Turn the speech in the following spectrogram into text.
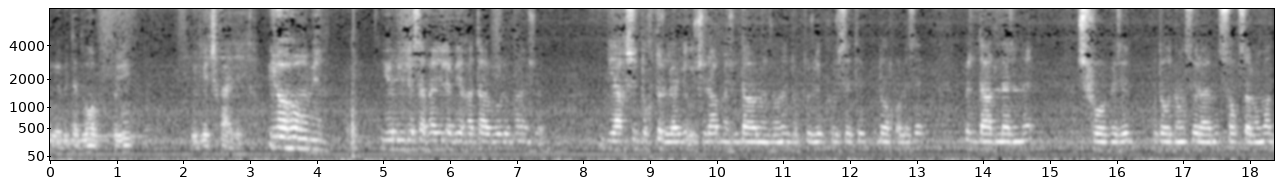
Unga bitta duo qilib qo'ying yo'lga chiqaylik. Ilohi omin. Yo'lingda safaringlar bexatar bo'lib mana shu yaxshi doktorlarga uchrab mana shu davronjonni doktorga ko'rsatib xudo xohlasa bir dardlarini shifo berib xudodan so'raymiz sog' salomat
